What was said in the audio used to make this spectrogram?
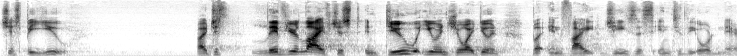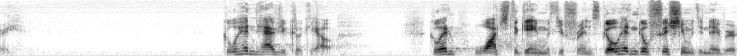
just be you, right? Just live your life, just and do what you enjoy doing, but invite Jesus into the ordinary. Go ahead and have your cookout. Go ahead and watch the game with your friends. Go ahead and go fishing with your neighbor.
